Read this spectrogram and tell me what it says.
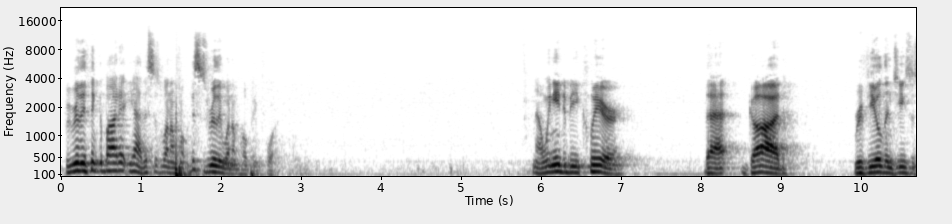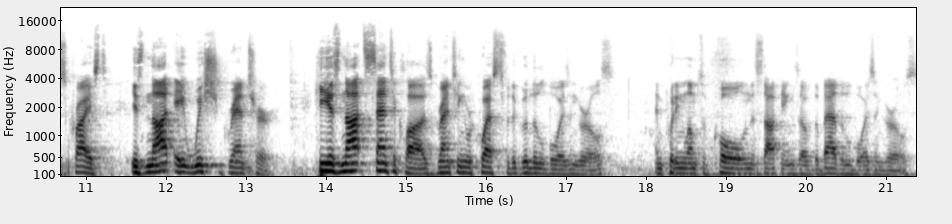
If we really think about it, yeah, this is what I'm this is really what I'm hoping for. Now we need to be clear that God revealed in Jesus Christ is not a wish granter. He is not Santa Claus granting requests for the good little boys and girls and putting lumps of coal in the stockings of the bad little boys and girls.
